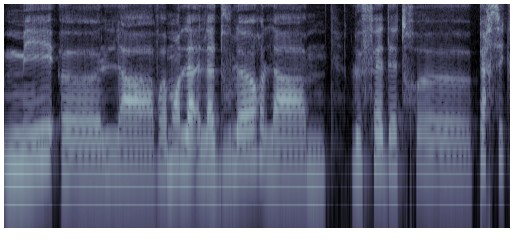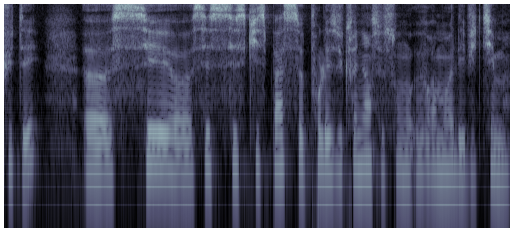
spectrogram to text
mais euh, la, vraiment la, douleur, la, le fait d'être euh, persécuté, c'est ce qui se passe pour les Ukrainiens, ce sont eux vraiment les victimes.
